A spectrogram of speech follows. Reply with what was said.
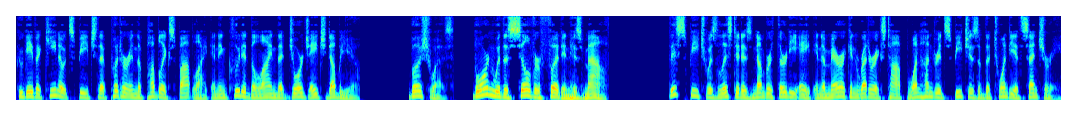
who gave a keynote speech that put her in the public spotlight and included the line that George H. W. Bush was, "...born with a silver foot in his mouth." This speech was listed as number 38 in American Rhetoric's Top 100 Speeches of the 20th Century.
